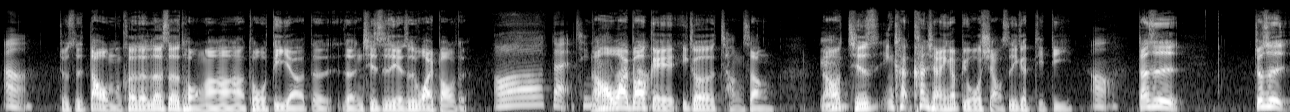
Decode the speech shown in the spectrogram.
嗯，就是到我们科的垃圾桶啊、拖地啊的人，其实也是外包的。哦，对，然后外包给一个厂商。然后其实应看看起来应该比我小，是一个弟弟。嗯。但是就是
